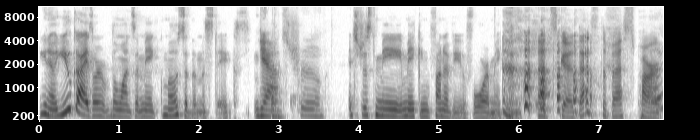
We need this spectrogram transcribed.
you know, you guys are the ones that make most of the mistakes. yeah, That's true. It's just me making fun of you for making. that's good. That's the best part.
